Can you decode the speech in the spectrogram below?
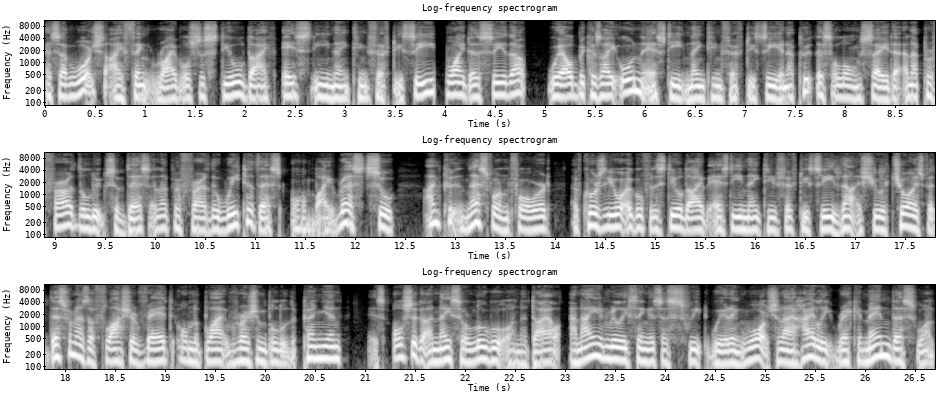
it's a watch that I think rivals the Steel Dive SD 1953. Why do I say that? Well, because I own the SD 1953 and I put this alongside it and I prefer the looks of this and I prefer the weight of this on my wrist. So I'm putting this one forward. Of course, if you want to go for the Steel Dive SD 1953, that's your choice, but this one has a flash of red on the black version below the pinion. It's also got a nicer logo on the dial, and I really think it's a sweet wearing watch, and I highly recommend this one.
